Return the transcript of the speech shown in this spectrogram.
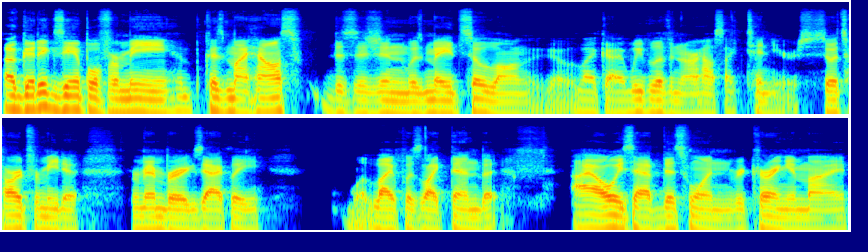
A good example for me, because my house decision was made so long ago. Like I, we've lived in our house like 10 years. So it's hard for me to remember exactly what life was like then. But I always have this one recurring in my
